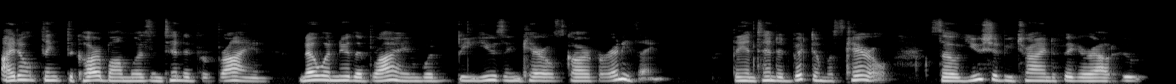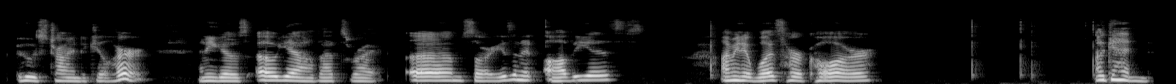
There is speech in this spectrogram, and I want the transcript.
I don't think the car bomb was intended for Brian. No one knew that Brian would be using Carol's car for anything the intended victim was Carol. So you should be trying to figure out who who's trying to kill her. And he goes, "Oh yeah, that's right. Um sorry, isn't it obvious? I mean, it was her car." Again,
